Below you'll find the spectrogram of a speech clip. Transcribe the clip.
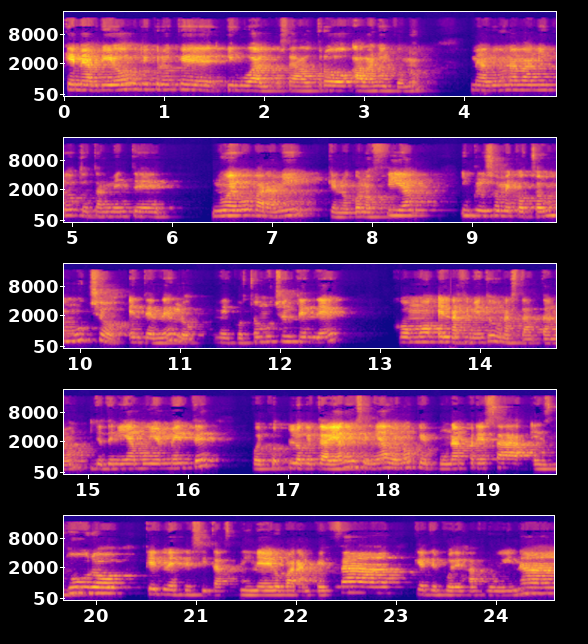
que me abrió, yo creo que igual, o sea, otro abanico, ¿no? Me abrió un abanico totalmente nuevo para mí, que no conocía, incluso me costó mucho entenderlo, me costó mucho entender cómo el nacimiento de una startup, ¿no? Yo tenía muy en mente pues lo que te habían enseñado, ¿no? Que una empresa es duro, que necesitas dinero para empezar, que te puedes arruinar,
